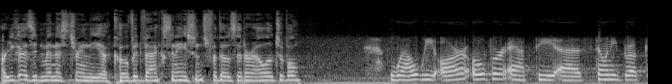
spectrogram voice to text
Are you guys administering the uh, COVID vaccinations for those that are eligible? Well, we are over at the uh, Stony Brook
